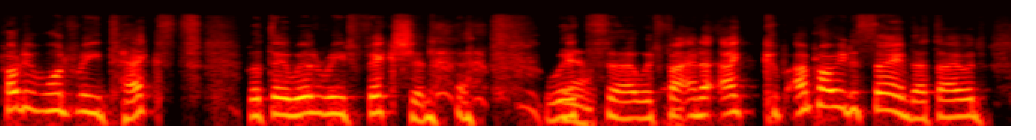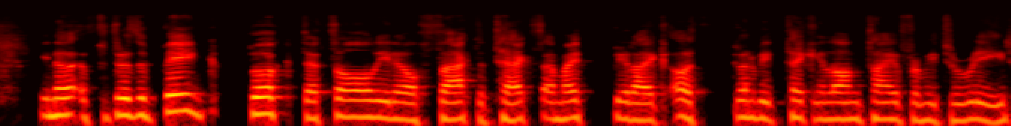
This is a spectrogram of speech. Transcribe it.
probably won't read texts, but they will read fiction with yeah. uh, with. Fa- and I, I'm probably the same. That I would, you know, if there's a big book that's all you know fact, the text, I might be like, oh, it's going to be taking a long time for me to read.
